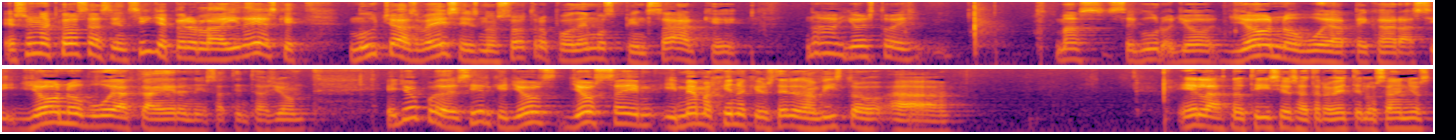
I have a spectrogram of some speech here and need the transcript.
Es una cosa sencilla, pero la idea es que muchas veces nosotros podemos pensar que, no, yo estoy más seguro, yo, yo no voy a pecar así, yo no voy a caer en esa tentación. Y yo puedo decir que yo, yo sé, y me imagino que ustedes han visto uh, en las noticias a través de los años,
